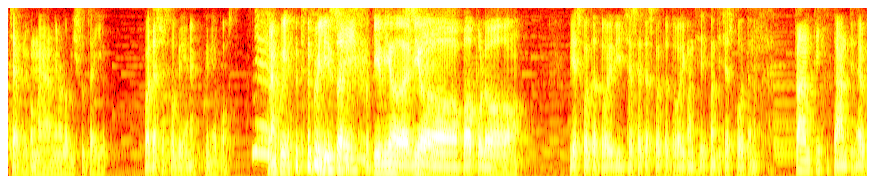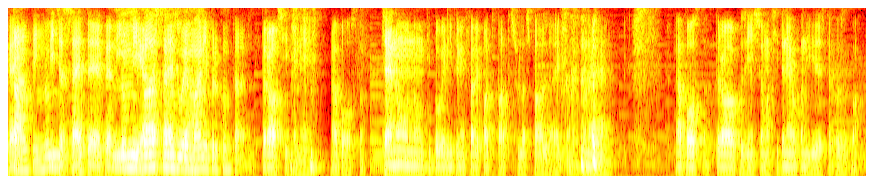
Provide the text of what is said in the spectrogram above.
Cioè, per come almeno l'ho vissuta io. Poi adesso sto bene, quindi a posto. Yeah. Tranqui- tranquillizza il mio, il mio popolo di ascoltatori, di 17 ascoltatori. Quanti, quanti ci ascoltano? Tanti. Tanti, ok. Tanti. Non, 17 per 10 Non mi bastano due mani per contarli. Però sì, quindi a posto. Cioè, non, non tipo venitemi a fare pat pat sulla spalla, ecco. Non è a posto, però così insomma ci tenevo a condividere questa cosa qua.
